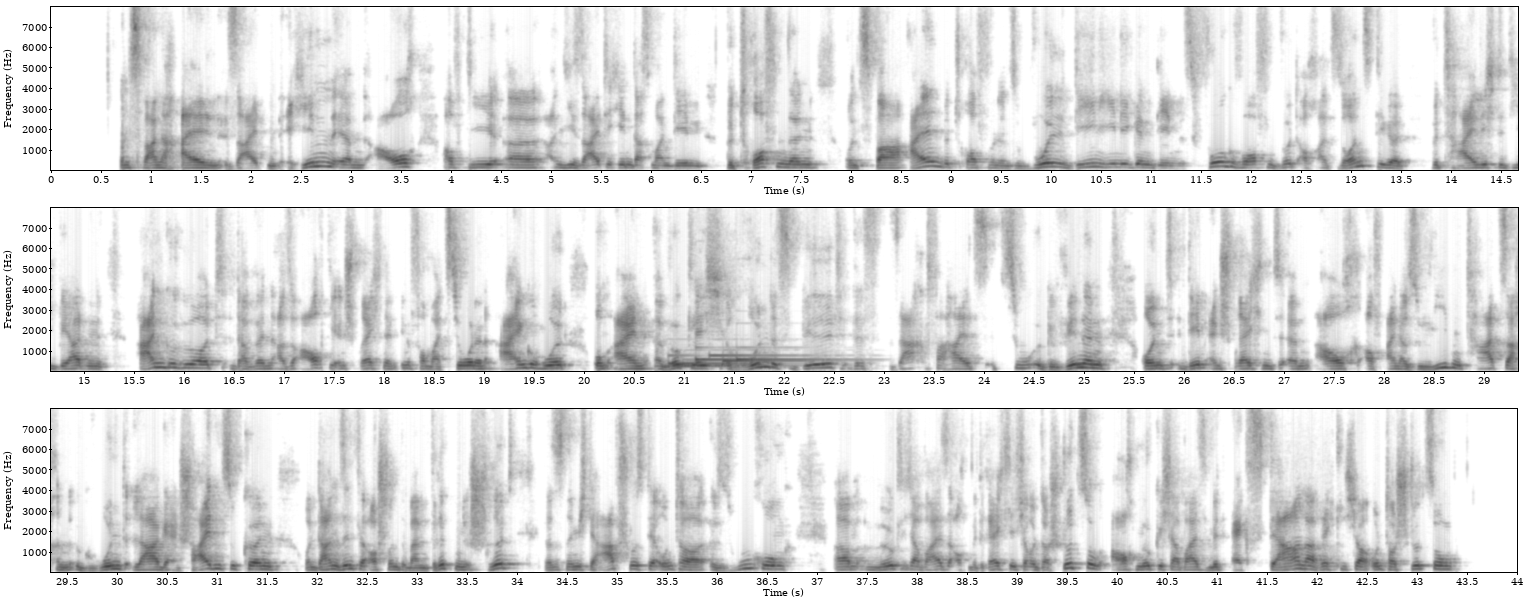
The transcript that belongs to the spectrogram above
und zwar nach allen Seiten hin, ähm, auch auf die, äh, an die Seite hin, dass man den Betroffenen, und zwar allen Betroffenen, sowohl denjenigen, denen es vorgeworfen wird, auch als sonstige Beteiligte, die werden angehört. Da werden also auch die entsprechenden Informationen eingeholt, um ein äh, wirklich rundes Bild des Sachverhalts zu gewinnen und dementsprechend ähm, auch auf einer soliden Tatsachengrundlage entscheiden zu können. Und dann sind wir auch schon beim dritten Schritt. Das ist nämlich der Abschluss der Untersuchung, ähm, möglicherweise auch mit rechtlicher Unterstützung, auch möglicherweise mit externer rechtlicher Unterstützung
